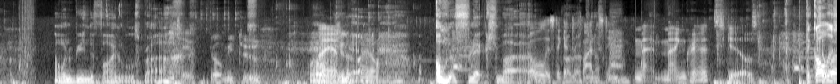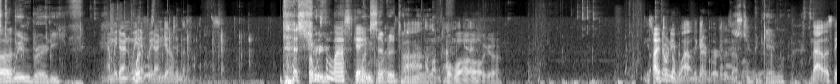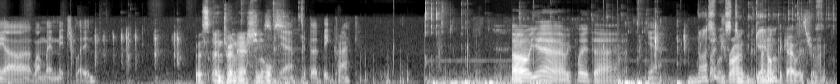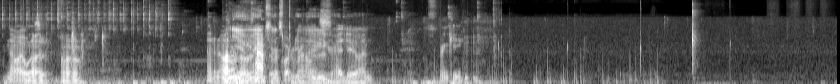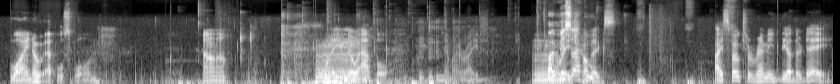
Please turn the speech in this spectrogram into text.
I want to be in the finals, bro. Me too. Yo, me too. I am the final. I want to flex my. Goal is to get to finals team, Ma- Minecraft skills. The goal So, is uh, to win, Brody. and we don't win When if we don't the, get to um, the finals. That's true. When true. was the last game One step at a time. Uh, a long A time while ago. ago. This I don't took even a while to get remember that organized. Stupid gamer. That was the uh, one where Mitch played. It's international. Yeah, with the big crack. Oh yeah, we played that. Yeah. Nice Was I one, drunk? stupid I don't think I was drunk. No, I I wasn't. I don't know. I don't know. I don't Yeah, know. mine's half the just recorded pretty rounds. laggy I do. now. I'm drinky. Why no apple spawn? I don't know. Why you know Apple? Am I right? Mm, I miss Rage Apple. Comics. I spoke to Remy the other day.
